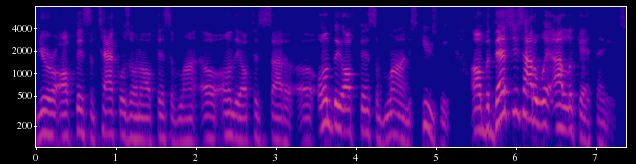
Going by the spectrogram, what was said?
your offensive tackles on offensive line uh, on the offensive side of uh, on the offensive line, excuse me. Um, but that's just how the way I look at things.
